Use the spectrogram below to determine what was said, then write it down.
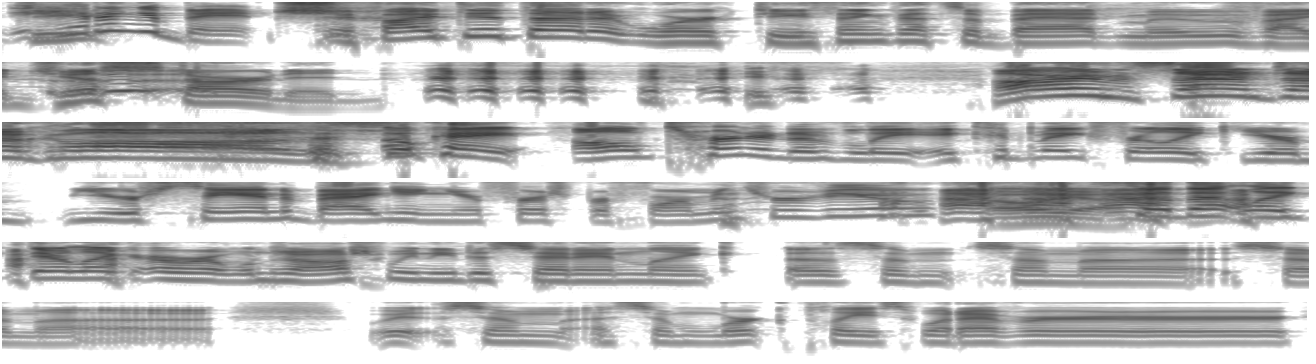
hitting a bitch. If I did that at work, do you think that's a bad move? I just started. I'm Santa Claus. Okay, alternatively, it could make for like your your sandbagging your first performance review. oh yeah. So that like they're like, all right, well, Josh, we need to set in like uh, some some uh some uh some uh, some workplace whatever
